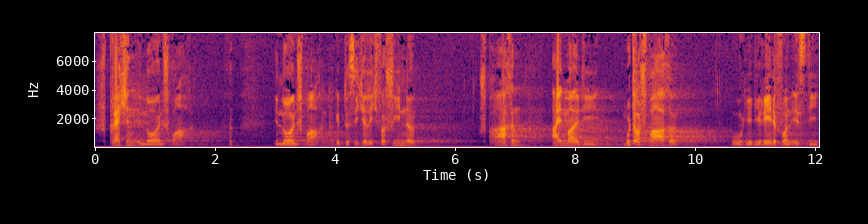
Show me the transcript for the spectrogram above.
sprechen in neuen Sprachen. In neuen Sprachen. Da gibt es sicherlich verschiedene Sprachen. Einmal die Muttersprache, wo hier die Rede von ist, die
